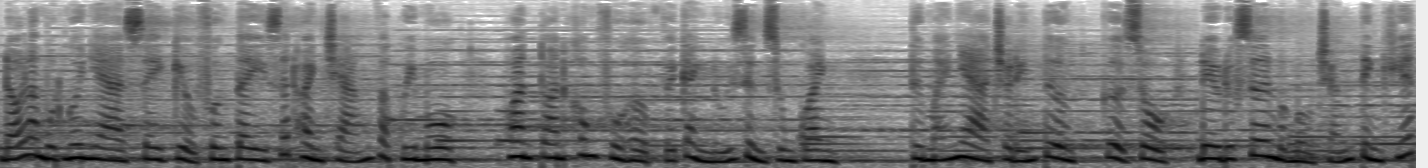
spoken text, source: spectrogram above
Đó là một ngôi nhà xây kiểu phương Tây rất hoành tráng và quy mô, hoàn toàn không phù hợp với cảnh núi rừng xung quanh. Từ mái nhà cho đến tường, cửa sổ đều được sơn một màu trắng tinh khiết,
